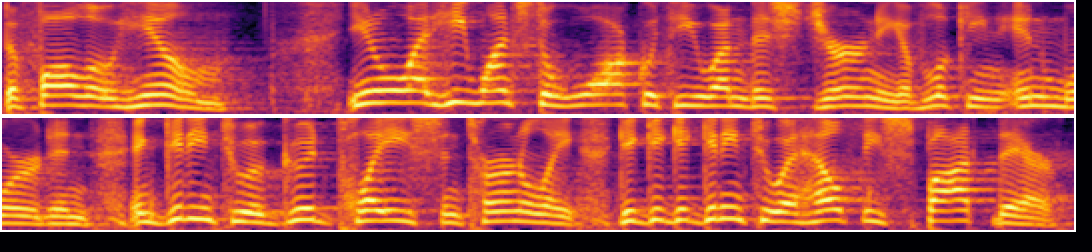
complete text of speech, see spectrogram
to follow him, you know what? He wants to walk with you on this journey of looking inward and, and getting to a good place internally, get, get, getting to a healthy spot there.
